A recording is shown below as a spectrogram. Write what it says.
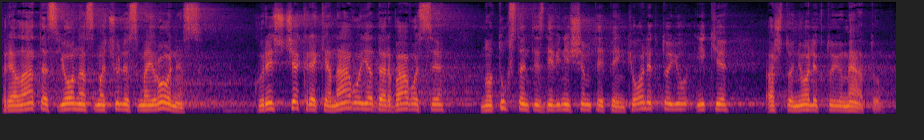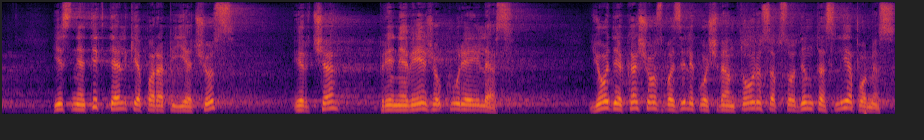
prelatas Jonas Mačiulis Maironis, kuris čia Krekenavoje darbavosi nuo 1915 iki 18 metų. Jis ne tik telkė parapiečius ir čia prie nevėžio kūrė eilės. Jo dėka šios bazilikos šventorius apsodintas liepomis,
